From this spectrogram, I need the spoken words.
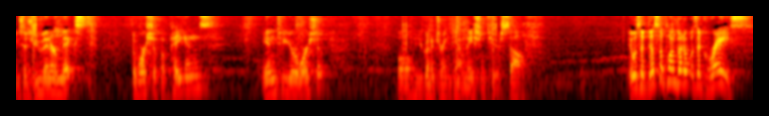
He says, You've intermixed the worship of pagans into your worship. Well, you're going to drink damnation to yourself. It was a discipline, but it was a grace.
